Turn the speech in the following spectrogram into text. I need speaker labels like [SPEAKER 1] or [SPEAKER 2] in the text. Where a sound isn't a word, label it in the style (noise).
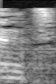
[SPEAKER 1] Enchantment!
